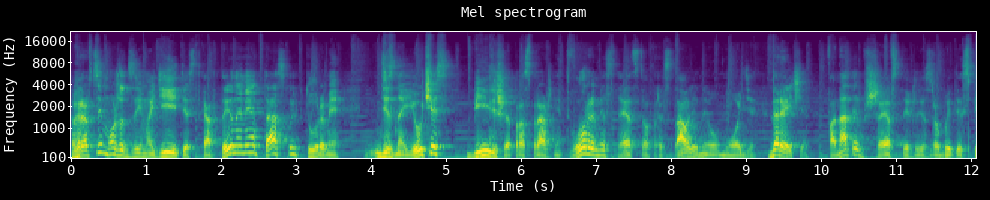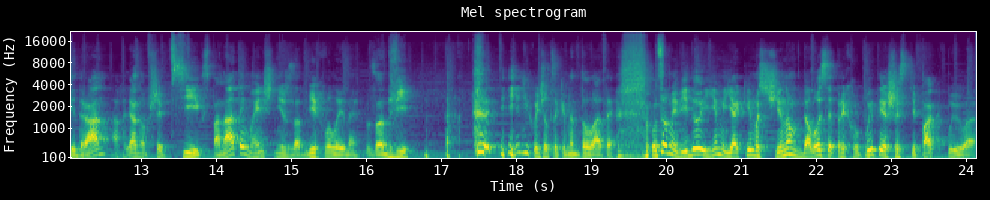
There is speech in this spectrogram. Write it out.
Гравці можуть взаємодіяти з картинами та скульптурами, дізнаючись більше про справжні твори мистецтва, представлені у моді. До речі, фанати вже встигли зробити спідран, оглянувши всі експонати менш ніж за дві хвилини. За дві. Я не хочу це коментувати. У цьому відео їм якимось чином вдалося прихопити шестіпак пива.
